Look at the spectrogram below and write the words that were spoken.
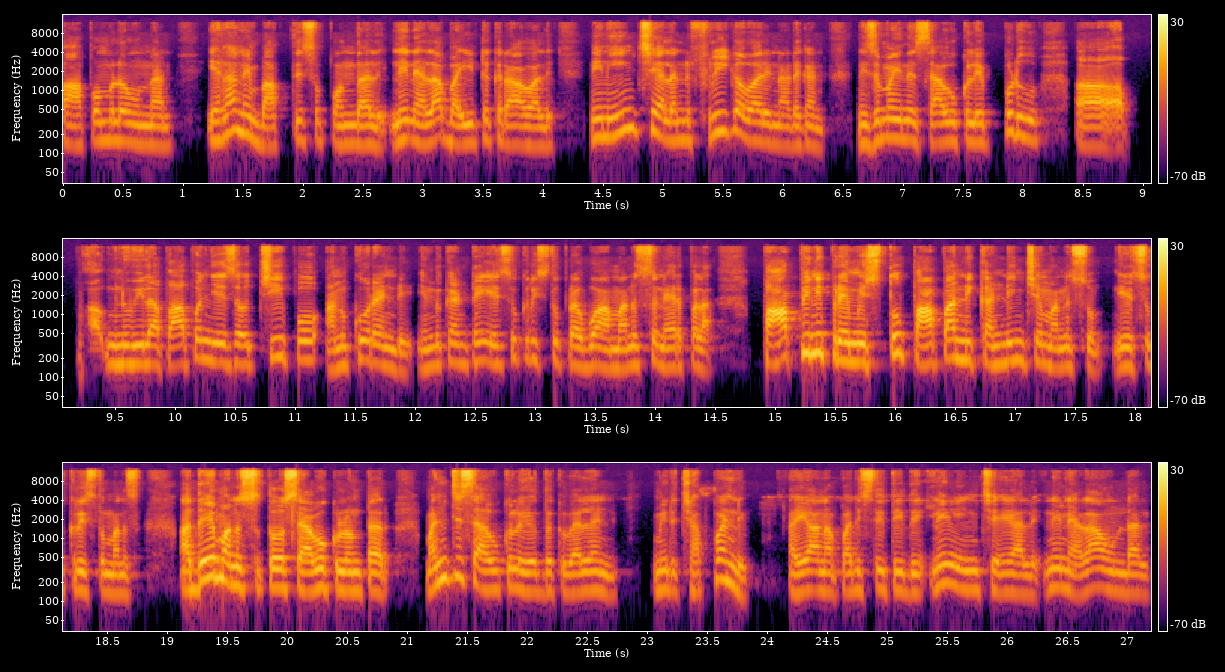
పాపంలో ఉన్నాను. ఎలా నేను బాప్తీసు పొందాలి? నేను ఎలా బయటకు రావాలి? నేను ఏం చేయాలని ఫ్రీగా వారిని అడగండి. నిజమైన సేవకులు ఎప్పుడు నువ్వు ఇలా పాపం చేసావు చీపో అనుకోరండి. ఎందుకంటే యేసుక్రీస్తు ప్రభు ఆ మనస్సు నేర్పల. పాపిని ప్రేమిస్తూ పాపాన్ని ఖండించే మనసు యేసుక్రీస్తు మనసు అదే మనసుతో సేవకులు ఉంటారు మంచి సేవకుల యుద్ధకు వెళ్ళండి. మీరు చెప్పండి అయ్యా నా పరిస్థితి ఇది. నేను ఏం చేయాలి? నేను ఎలా ఉండాలి?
